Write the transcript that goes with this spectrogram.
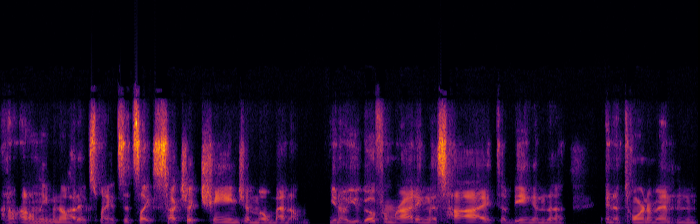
I don't I don't even know how to explain it. It's, it's like such a change in momentum. You know, you go from riding this high to being in the in a tournament and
